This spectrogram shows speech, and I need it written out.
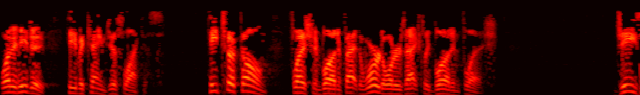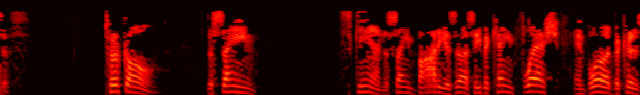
what did He do? He became just like us. He took on flesh and blood. In fact, the word order is actually blood and flesh. Jesus took on the same skin, the same body as us. He became flesh and blood because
